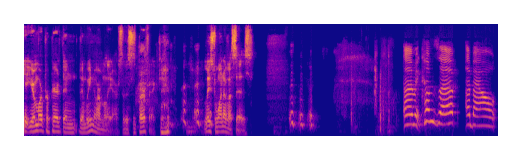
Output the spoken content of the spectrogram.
Yeah, You're more prepared than than we normally are, so this is perfect. At least one of us is. um, it comes up about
